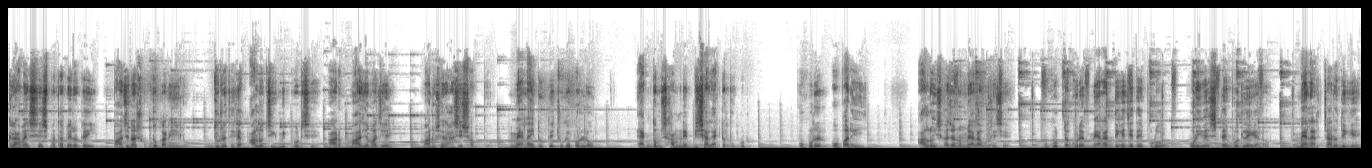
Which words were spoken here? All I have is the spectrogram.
গ্রামের শেষ মাথা পেরোতেই বাজনা শব্দ কানে এলো। দূরে থেকে আলো ঝিকমিক করছে। আর মাঝে মাঝে মানুষের হাসির শব্দ। মেলায় ঢুকতে চোখে পড়ল একদম সামনে বিশাল একটা পুকুর। পুকুরের ওপারেই আলোয় সাজানো মেলা বসেছে। পুকুরটা ঘুরে মেলার দিকে যেতেই পুরো পরিবেশটাই বদলে গেল। মেলার চারদিকে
